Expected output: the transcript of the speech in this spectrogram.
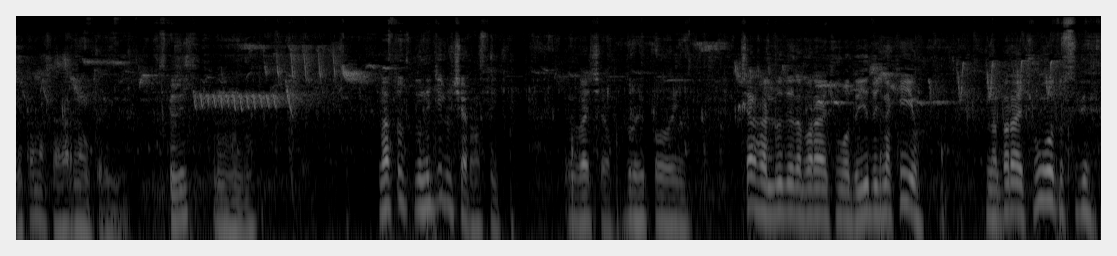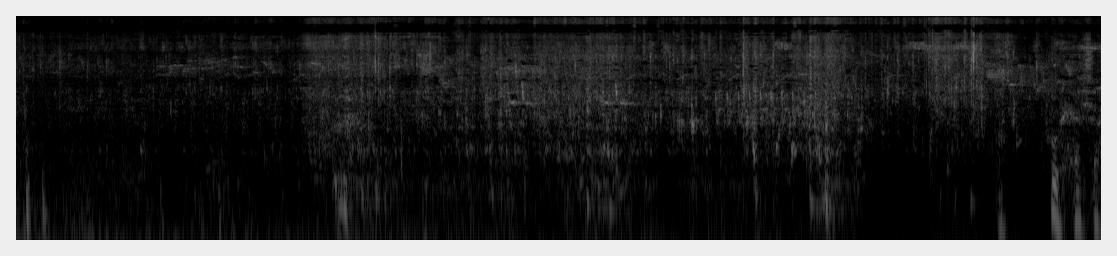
Яка наша гарна Україна. Скажіть? Угу. У нас тут в неділю черга стоїть. Ввечері, в другій половині. Черга, люди набирають воду. Їдуть на Київ, набирають воду собі. Фух, хорошо.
